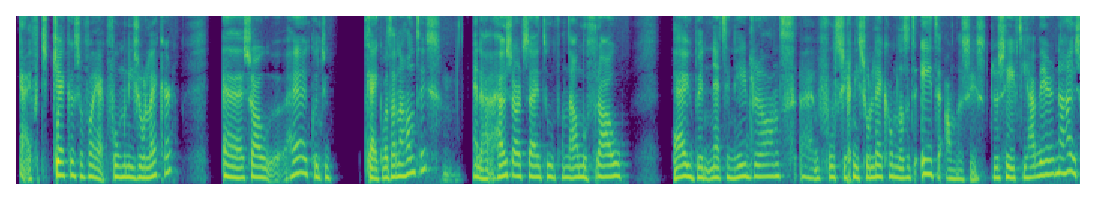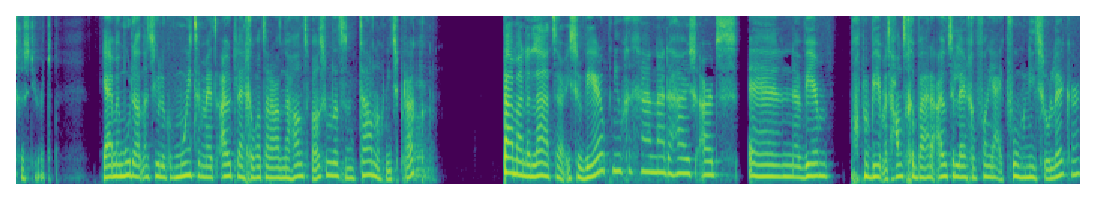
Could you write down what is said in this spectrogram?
ja, even te checken. Zo van, ja, ik voel me niet zo lekker. Zou, hè, kunt u kijken wat aan de hand is? En de huisarts zei toen van, nou mevrouw, u bent net in Nederland. eh, u voelt zich niet zo lekker omdat het eten anders is. Dus heeft hij haar weer naar huis gestuurd. Ja, en mijn moeder had natuurlijk ook moeite met uitleggen wat er aan de hand was, omdat ze de taal nog niet sprak. Een paar maanden later is ze weer opnieuw gegaan naar de huisarts. En eh, weer geprobeerd met handgebaren uit te leggen van ja, ik voel me niet zo lekker.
